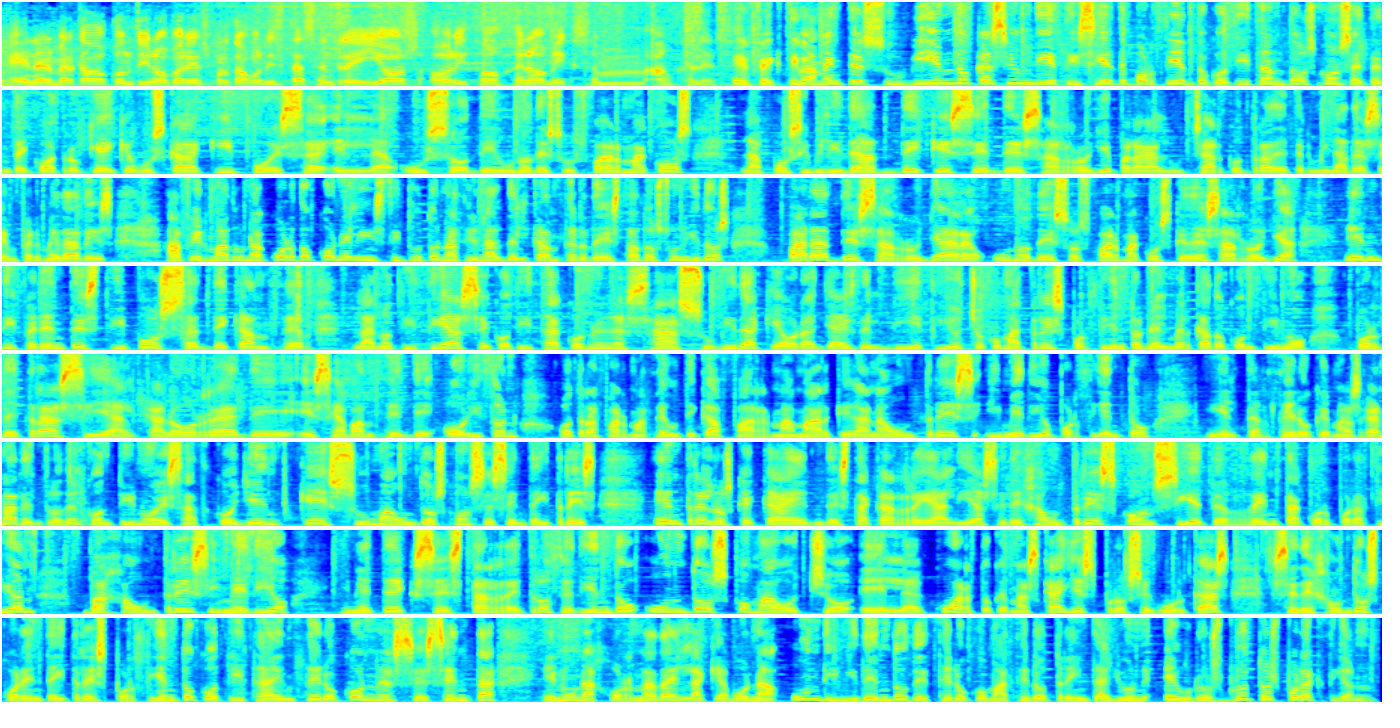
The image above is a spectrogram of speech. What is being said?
En el mercado continuo varios protagonistas, entre ellos Horizon Genomics, mm, Ángeles. Efectivamente, subiendo casi un 17%, cotizan 2,74. ¿Qué hay que buscar aquí? Pues eh, el uso de uno de sus fármacos, la posibilidad de que se desarrolle para luchar contra determinadas enfermedades. Ha firmado un acuerdo con el Instituto Nacional del Cáncer de Estados Unidos para desarrollar uno de esos fármacos que desarrolla en diferentes tipos de cáncer. La noticia se cotiza con esa subida que ahora ya es del 18,3% en el mercado continuo. Por detrás y al calor de ese avance de Horizon, otra farmacéutica, Farmamar, que gana un 3,5%. Y el tercero que más gana dentro del continuo es Azcoyen, que suma un 2,63%. Entre los que caen destaca Realia, se deja un 3,7%. Renta Corporación baja un 3,5%. Inetex está retrocediendo un 2,8. El cuarto que más cae es Prosegurcas, se deja un 2,43%, cotiza en 0,60 en una jornada en la que abona un dividendo de 0,031 euros brutos por acción.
